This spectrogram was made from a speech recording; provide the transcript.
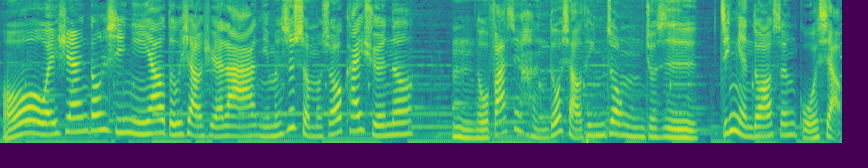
哦，维轩，恭喜你要读小学啦！你们是什么时候开学呢？嗯，我发现很多小听众就是今年都要升国小，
